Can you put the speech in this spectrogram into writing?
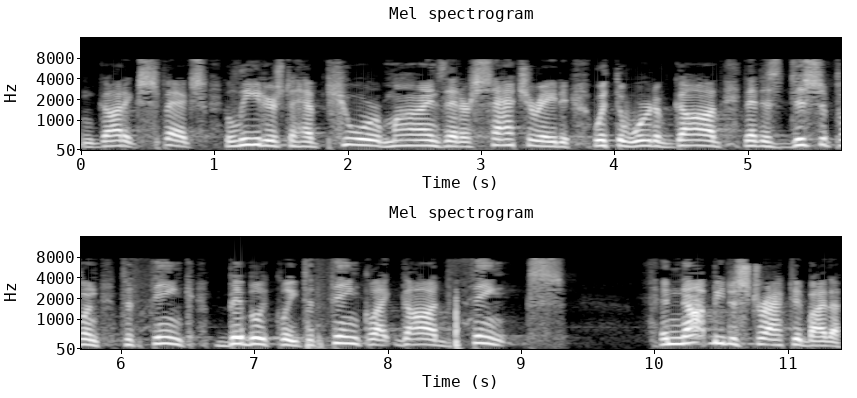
And God expects leaders to have pure minds that are saturated with the Word of God, that is disciplined to think biblically, to think like God thinks, and not be distracted by the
